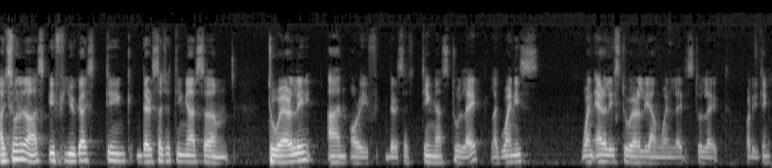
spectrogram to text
I just wanted to ask if you guys think there's such a thing as um, too early, and or if there's such a thing as too late. Like when is when early is too early and when late is too late. What do you think?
